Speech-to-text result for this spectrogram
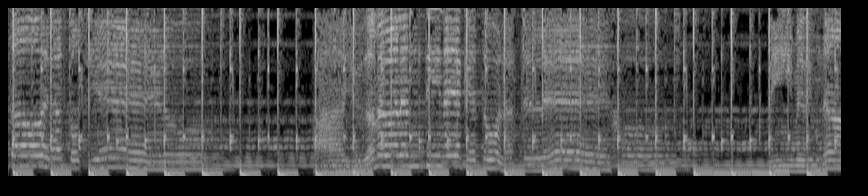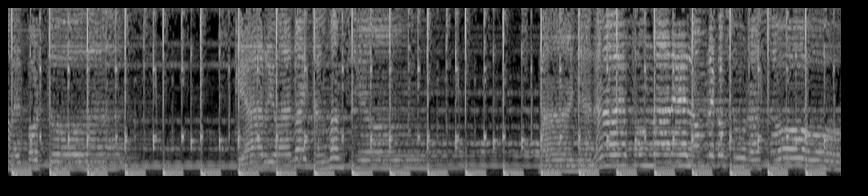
tratado del alto cielo? Ayúdame Valentina ya que tú volaste lejos. Dime de una vez por todas que arriba no hay tal mansión. Mañana la de fundar el hombre con su razón,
